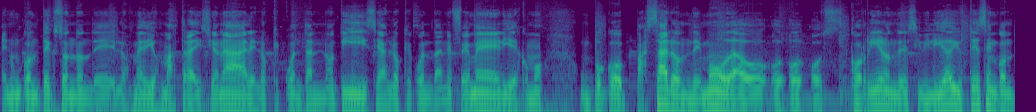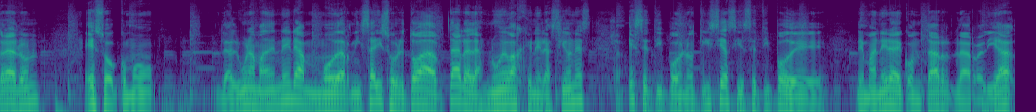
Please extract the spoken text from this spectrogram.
en un contexto en donde los medios más tradicionales, los que cuentan noticias, los que cuentan efemérides, como un poco pasaron de moda o, corrieron de visibilidad y ustedes encontraron eso, como de alguna manera modernizar y sobre todo adaptar a las nuevas generaciones Claro. ese tipo de noticias y ese tipo de, de manera de contar la realidad,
